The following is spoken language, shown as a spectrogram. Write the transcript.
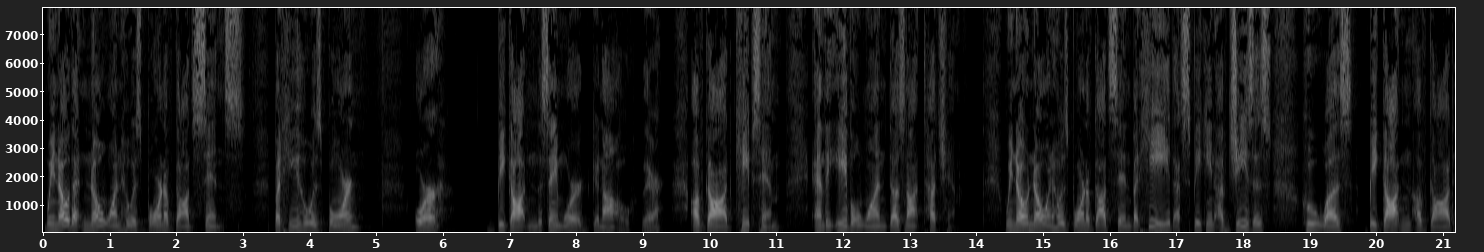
We know that no one who is born of God sins, but he who is born or begotten, the same word, ganao there, of God keeps him, and the evil one does not touch him. We know no one who is born of God sin, but he, that's speaking of Jesus, who was begotten of God,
